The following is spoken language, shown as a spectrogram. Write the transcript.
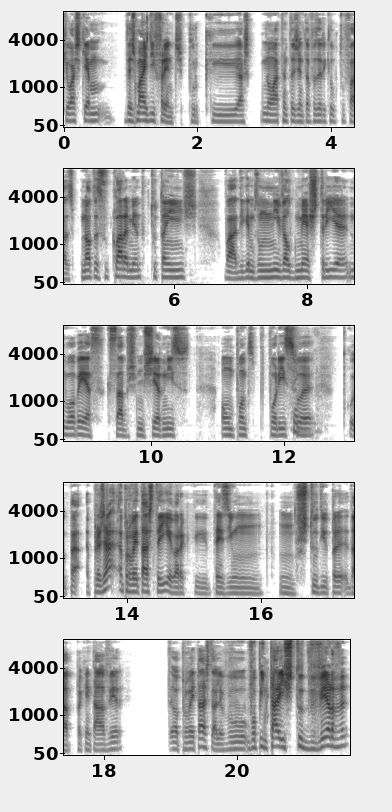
Que eu acho que é das mais diferentes, porque acho que não há tanta gente a fazer aquilo que tu fazes. Nota-se claramente que tu tens, vá, digamos, um nível de mestria no OBS, que sabes mexer nisso a um ponto de pôr isso a, pá, para já aproveitaste aí, agora que tens aí um, um estúdio para, dá, para quem está a ver, aproveitaste, olha, vou, vou pintar isto tudo de verde.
